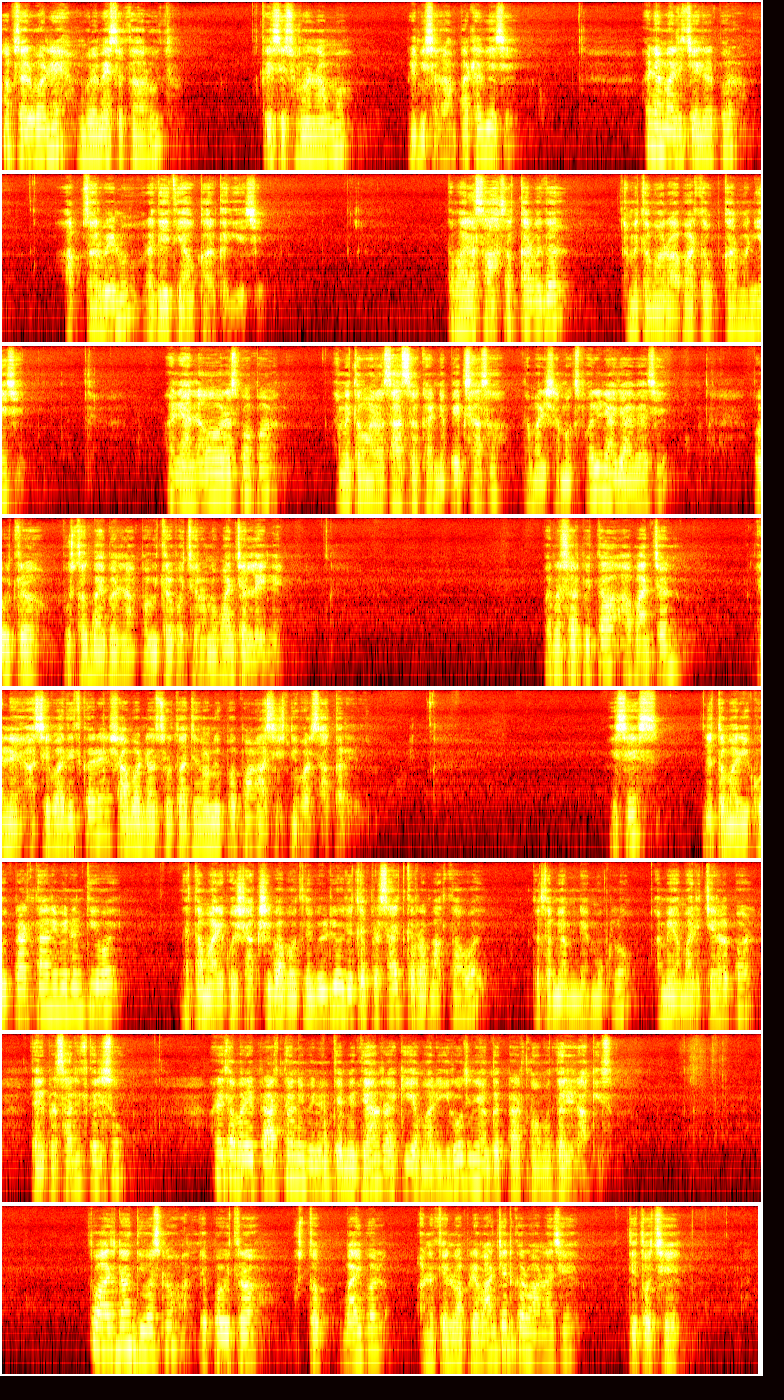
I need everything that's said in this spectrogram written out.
આપ સર્વને હું રમેશ સત્તારૂત કૃષિ સોના નામમાં પ્રેમી સલામ પાઠવીએ છીએ અને અમારી ચેનલ પર આપ સર્વેનો હૃદયથી આવકાર કરીએ છીએ તમારા સાહ સહકાર બદલ અમે તમારો આભાર તો ઉપકાર માનીએ છીએ અને આ નવા વર્ષમાં પણ અમે તમારા સાથ સહકારની અપેક્ષા સહ તમારી સમક્ષ ફરીને આજે આવ્યા છીએ પવિત્ર પુસ્તક બાઇબલના પવિત્ર વચનોનું વાંચન લઈને. પરમેશ્વર પિતા આ વાંચન એને આશીર્વાદિત કરે, સાંભળનાર શ્રોતાજનોની ઉપર પણ આશીષની વર્ષા કરે. વિશેષ, જો તમારી કોઈ પ્રાર્થનાની વિનંતી હોય, ને તમારી કોઈ સાક્ષી બાબતનો વીડિયો જો તે પ્રસારિત કરવા માગતા હોય, તો તમે અમને મોકલો. અમે અમારી ચેનલ પર ત્યારે પ્રસારિત કરીશું. અને તમારી પ્રાર્થનાની વિનંતી અમે ધ્યાન રાખી અમારી રોજની અંગત પ્રાર્થનાઓમાં ધરી રાખીશું. તો આજના દિવસનો જે પવિત્ર પુસ્તક બાઇબલ અને તેનું આપણે વાંચન કરવાના છે. તે તો છે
